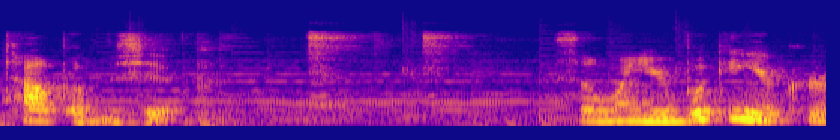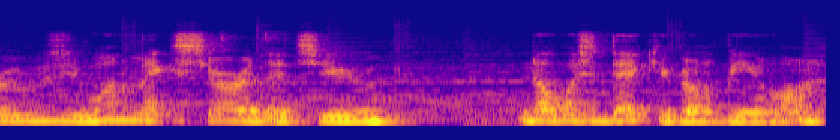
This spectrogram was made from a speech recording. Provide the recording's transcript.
top of the ship. So when you're booking your cruise, you want to make sure that you know which deck you're going to be on.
